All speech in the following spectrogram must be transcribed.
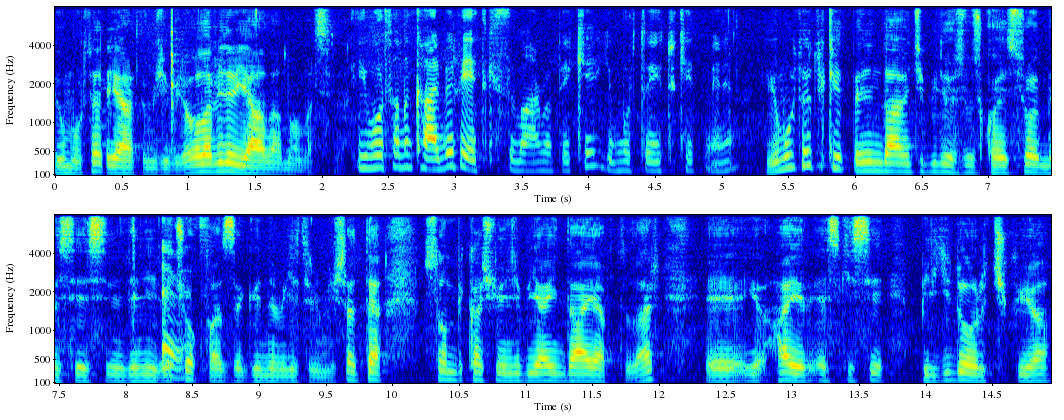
yumurta yardımcı bile olabilir yağlanmamasına. Yumurtanın kalbe bir etkisi var mı peki yumurtayı tüketmenin? Yumurta tüketmenin daha önce biliyorsunuz kolesterol meselesi nedeniyle Evet. çok fazla gündeme getirilmiş. Hatta son birkaç gün önce bir yayın daha yaptılar. Ee, hayır eskisi bilgi doğru çıkıyor.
